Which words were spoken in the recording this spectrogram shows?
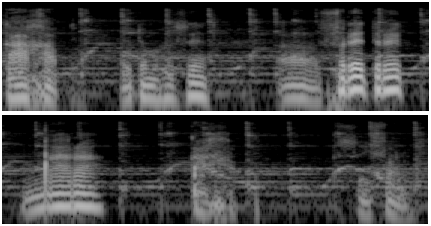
Kagap. Het hom gesê uh Frederik Nara Kagap. Sy van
